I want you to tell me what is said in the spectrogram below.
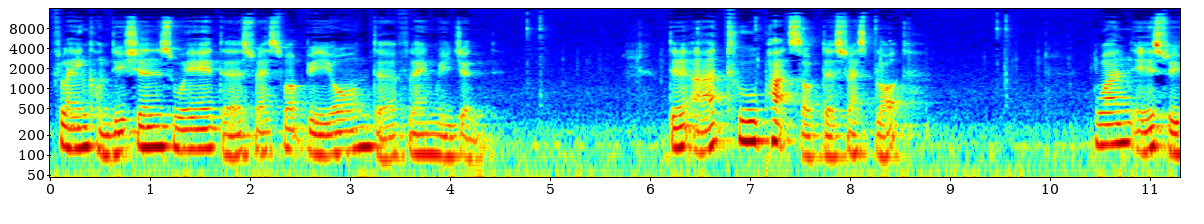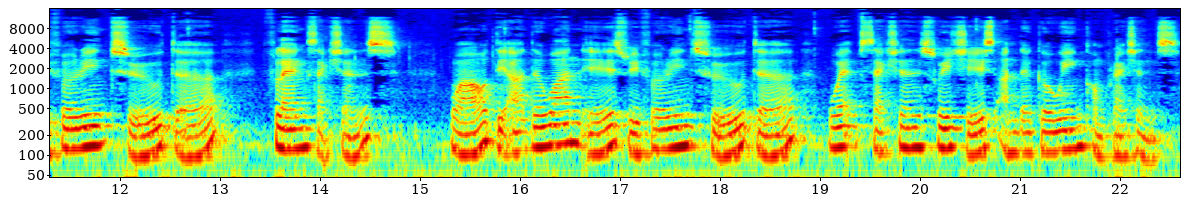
flange conditions where the stress block beyond the flange region. There are two parts of the stress block. One is referring to the flange sections, while the other one is referring to the web sections which is undergoing compressions.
